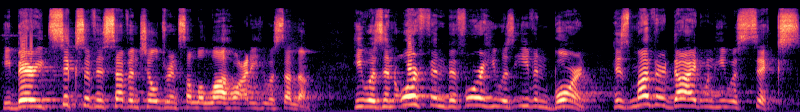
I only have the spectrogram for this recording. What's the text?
He buried six of his seven children, sallallahu alaihi wasallam. He was an orphan before he was even born. His mother died when he was six.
